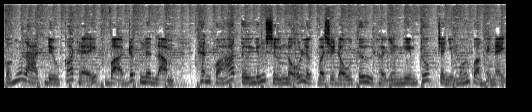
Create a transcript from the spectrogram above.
vẫn là điều có thể và rất nên làm. Thành quả từ những sự nỗ lực và sự đầu tư thời gian nghiêm túc cho những mối quan hệ này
